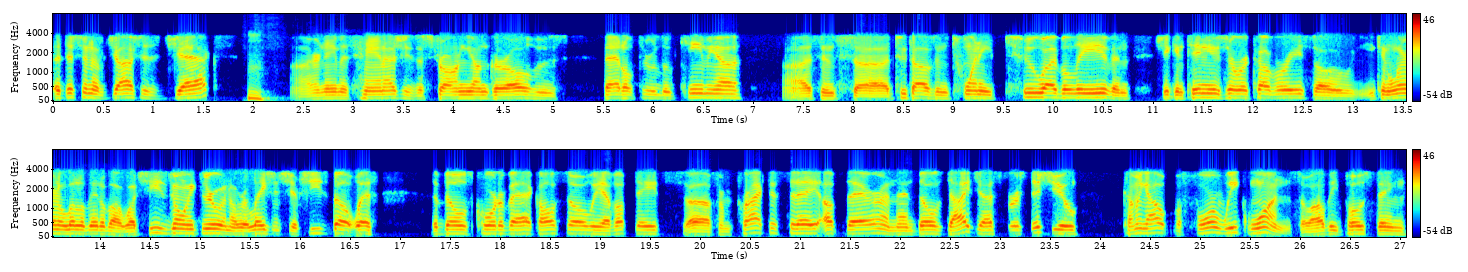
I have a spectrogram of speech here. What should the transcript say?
edition of Josh's Jacks. Hmm. Uh, her name is Hannah. She's a strong young girl who's battled through leukemia uh, since uh, 2022, I believe, and she continues her recovery. So you can learn a little bit about what she's going through and a relationship she's built with the Bills quarterback. Also, we have updates uh, from practice today up there, and then Bills Digest first issue coming out before week one. So I'll be posting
